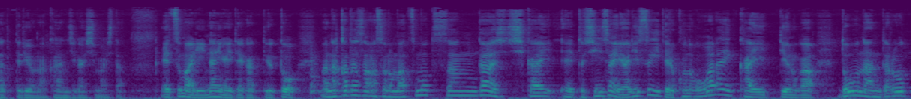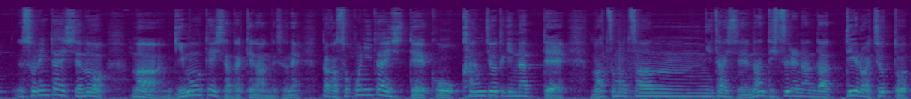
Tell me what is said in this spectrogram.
ってるような感じがしました。え、つまり何が言いたいかっていうと、まあ、中田さんはその松本さんが司会、えっ、ー、と、審査員やりすぎてるこのお笑い界っていうのがどうなんだろう、それに対しての、まあ、疑問を呈しただけなんですよね。だからそこに対して、こう、感情的になって、松本さんに対してなんて失礼なんだっていうのはちょっと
